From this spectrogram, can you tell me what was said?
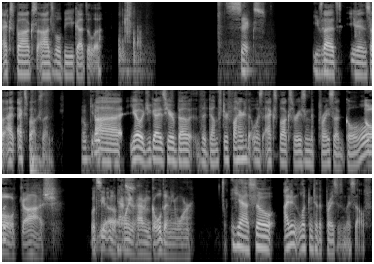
Xbox. Odds will be Godzilla. Six. Even. So that's even. So at Xbox then. Okie. Uh, yo, did you guys hear about the dumpster fire that was Xbox raising the price of gold? Oh gosh. What's even the Yes. point of having gold anymore? Yeah, so I didn't look into the prices myself.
